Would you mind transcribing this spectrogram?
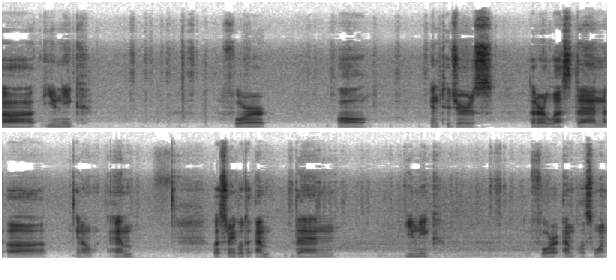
uh, unique for all integers that are less than, uh, you know, m, less than or equal to m, then unique for m plus 1.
